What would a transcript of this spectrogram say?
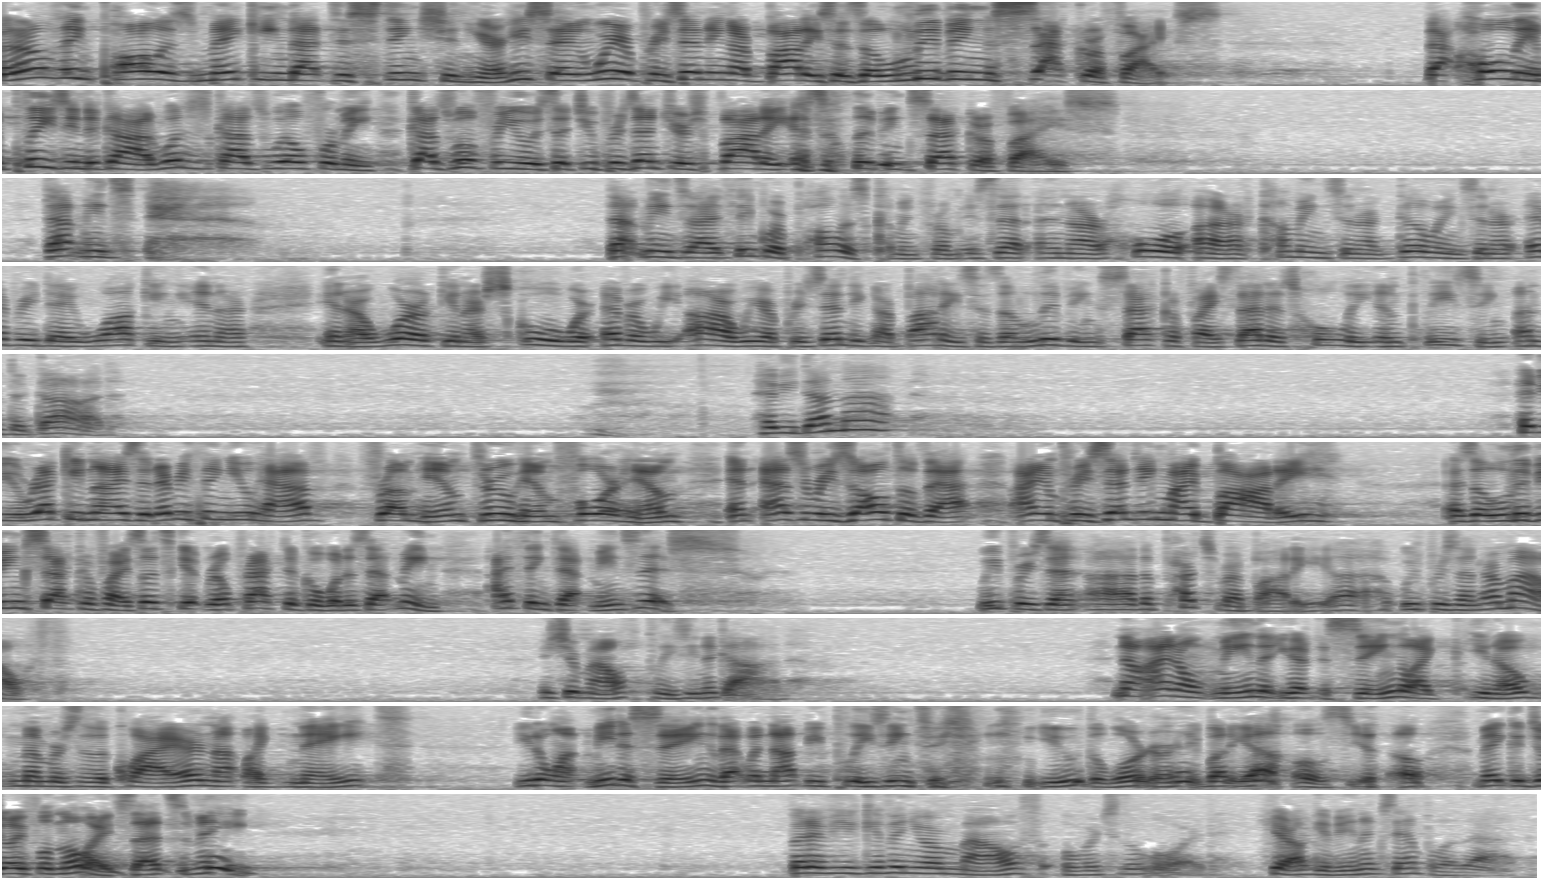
But I don't think Paul is making that distinction here. He's saying we are presenting our bodies as a living sacrifice. That holy and pleasing to God. What is God's will for me? God's will for you is that you present your body as a living sacrifice. That means that means I think where Paul is coming from is that in our whole our comings and our goings, in our everyday walking, in our in our work, in our school, wherever we are, we are presenting our bodies as a living sacrifice that is holy and pleasing unto God. Have you done that? Have you recognized that everything you have from Him, through Him, for Him, and as a result of that, I am presenting my body as a living sacrifice. Let's get real practical. What does that mean? I think that means this. We present uh, the parts of our body, uh, we present our mouth. Is your mouth pleasing to God? Now, I don't mean that you have to sing like, you know, members of the choir, not like Nate. You don't want me to sing. That would not be pleasing to you, the Lord, or anybody else. You know, make a joyful noise. That's me. But have you given your mouth over to the Lord? Here, I'll give you an example of that.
